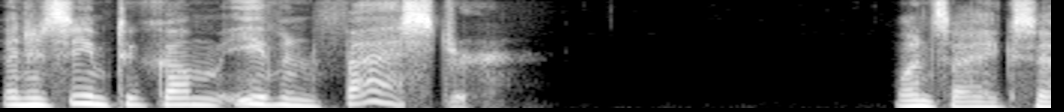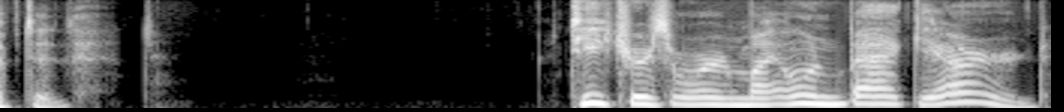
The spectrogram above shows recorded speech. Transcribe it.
And it seemed to come even faster once I accepted that. Teachers were in my own backyard,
